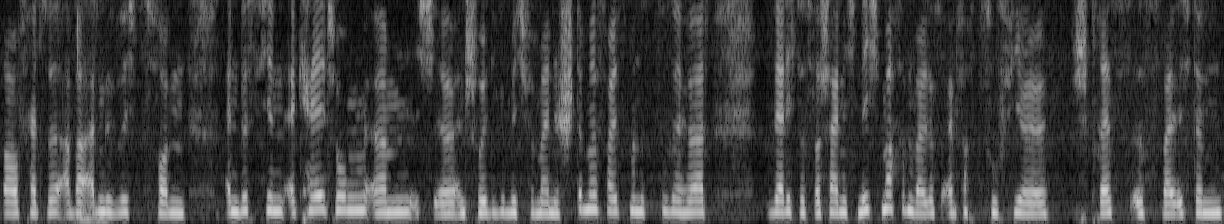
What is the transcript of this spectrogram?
drauf hätte. Aber angesichts von ein bisschen Erkältung, ähm, ich äh, entschuldige mich für meine Stimme, falls man es zu sehr hört, werde ich das wahrscheinlich nicht machen, weil das einfach zu viel Stress ist, weil ich dann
